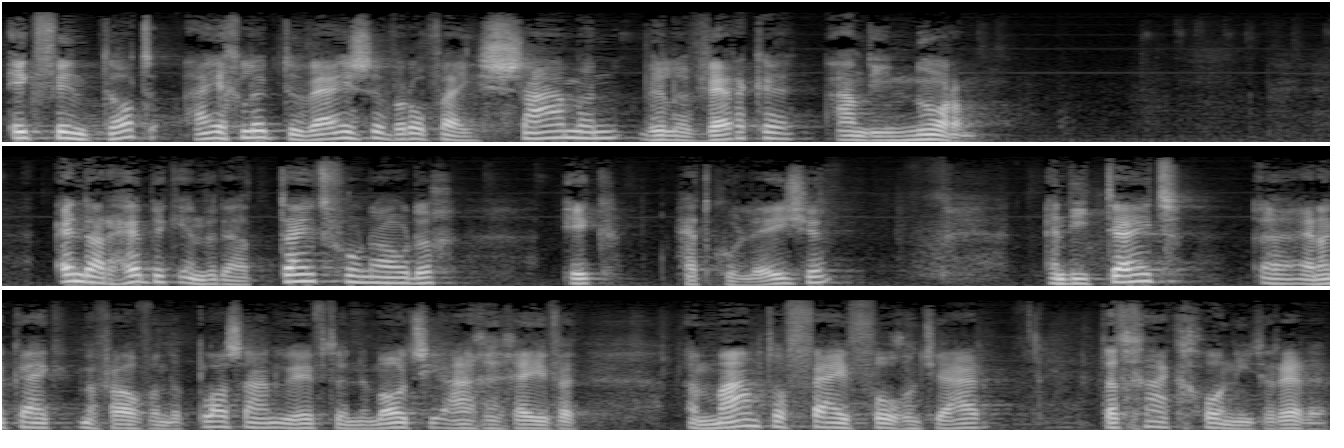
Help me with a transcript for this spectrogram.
Ik vind dat eigenlijk de wijze waarop wij samen willen werken aan die norm. En daar heb ik inderdaad tijd voor nodig. Ik, het college. En die tijd, uh, en dan kijk ik mevrouw Van der Plas aan, u heeft een motie aangegeven, een maand of vijf volgend jaar. Dat ga ik gewoon niet redden.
